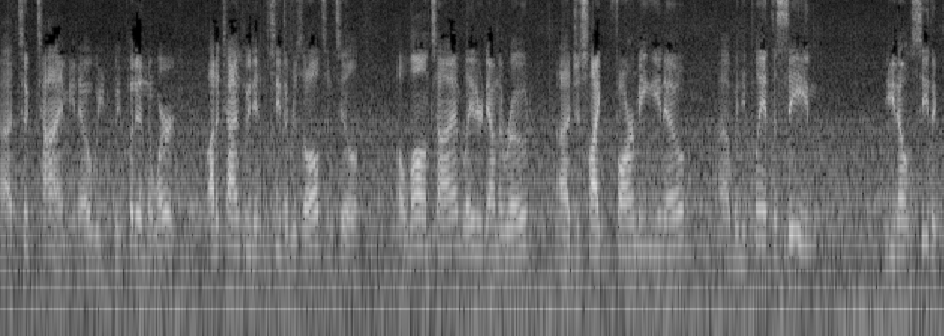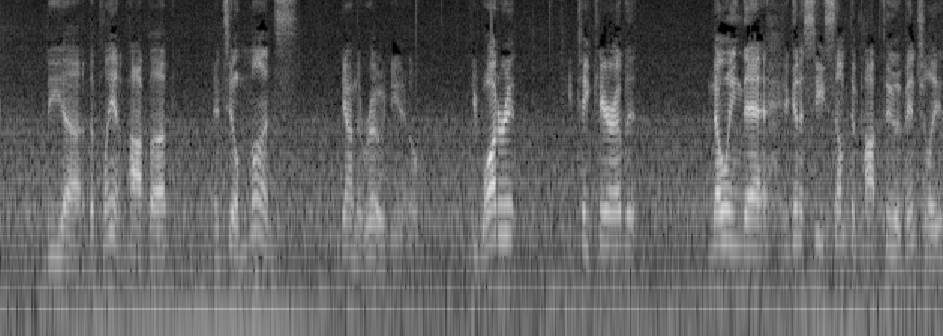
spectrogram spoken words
uh, took time. You know, we, we put in the work. A lot of times we didn't see the results until a long time later down the road. Uh, just like farming, you know, uh, when you plant the seed, you don't see the the uh, the plant pop up until months down the road. You know, you water it, you take care of it, knowing that you're going to see something pop through eventually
